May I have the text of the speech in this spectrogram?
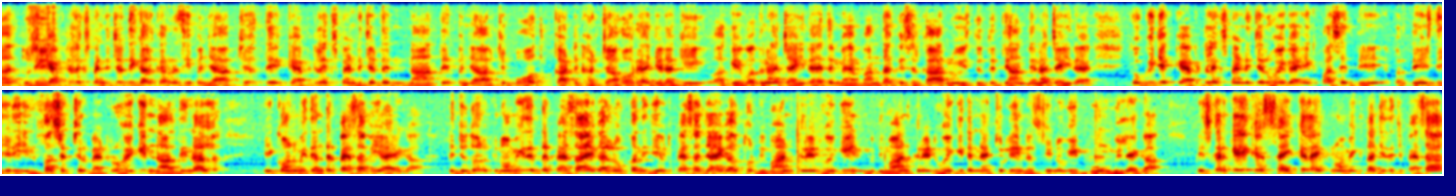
ਹਾਂ ਤੁਸੀਂ। ਕੈਪੀਟਲ ਐਕਸਪੈਂਡੀਚਰ ਦੀ ਗੱਲ ਕਰ ਰਹੇ ਸੀ ਪੰਜਾਬ 'ਚ ਤੇ ਕੈਪੀਟਲ ਐਕਸਪੈਂਡੀਚਰ ਦੇ ਨਾਂ ਤੇ ਪੰਜਾਬ 'ਚ ਬਹੁਤ ਘੱਟ ਖਰਚਾ ਹੋ ਰਿਹਾ ਜਿਹੜਾ ਕਿ ਅੱਗੇ ਵਧਣਾ ਚਾਹੀਦਾ ਹੈ ਤੇ ਮੈਂ ਮੰਨਦਾ ਕਿ ਸਰਕਾਰ ਨੂੰ ਇਸ ਦੇ ਉੱਤੇ ਧਿਆਨ ਦੇਣਾ ਚਾਹੀਦਾ ਹੈ ਕਿਉਂਕਿ ਜੇ ਕੈਪੀਟਲ ਐਕਸਪੈਂਡੀਚਰ ਹੋਏਗਾ ਇੱਕ ਪਾਸੇ ਦੇ ਪ੍ਰਦੇਸ਼ ਦੀ ਜਿਹੜੀ ਇਨਫਰਾਸਟ੍ਰਕਚਰ ਬੈਟਰ ਹੋਏਗੀ ਨਾਲ ਦੀ ਨਾਲ ਇਕਨੋਮੀ ਦੇ ਅੰਦਰ ਪੈਸਾ ਵੀ ਆਏਗਾ। ਤੇ ਜਦੋਂ ਇਕਨੋਮੀ ਦੇ ਅੰਦਰ ਪੈਸਾ ਆਏਗਾ, ਲੋਕਾਂ ਦੀ ਜੇਬ 'ਚ ਪੈਸਾ ਜਾਏਗਾ, ਉੱਥੋਂ ਡਿਮਾਂਡ ਕ੍ਰੀਏਟ ਹੋਏਗੀ ਡਿਮਾਂਡ ਕ੍ਰੀਏਟ ਹੋਏਗੀ ਤੇ ਨੈਚੁਰਲੀ ਇੰਡਸਟਰੀ ਨੂੰ ਵੀ ਬੂਮ ਮਿਲੇਗਾ। ਇਸ ਕਰਕੇ ਇੱਕ ਸਾਈਕਲ ਹੈ ਇਕਨੋਮਿਕ ਦਾ, ਜਿਹਦੇ 'ਚ ਪੈਸਾ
